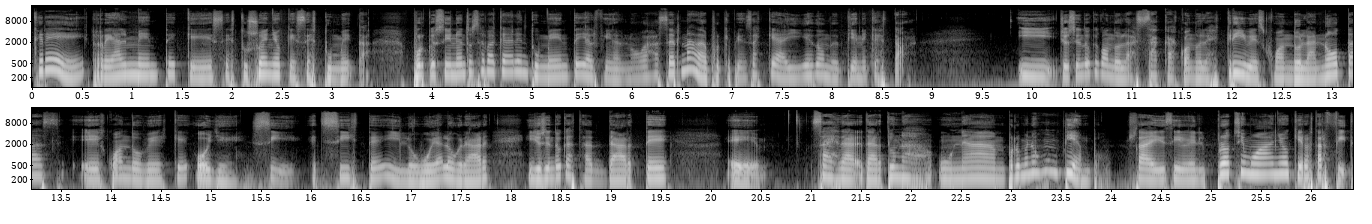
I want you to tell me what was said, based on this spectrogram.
cree realmente que ese es tu sueño, que esa es tu meta. Porque si no, entonces va a quedar en tu mente y al final no vas a hacer nada porque piensas que ahí es donde tiene que estar. Y yo siento que cuando la sacas, cuando la escribes, cuando la notas, es cuando ves que, oye, sí, existe y lo voy a lograr. Y yo siento que hasta darte, eh, ¿sabes? darte una, una, por lo menos un tiempo. O sea, decir, el próximo año quiero estar fit,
